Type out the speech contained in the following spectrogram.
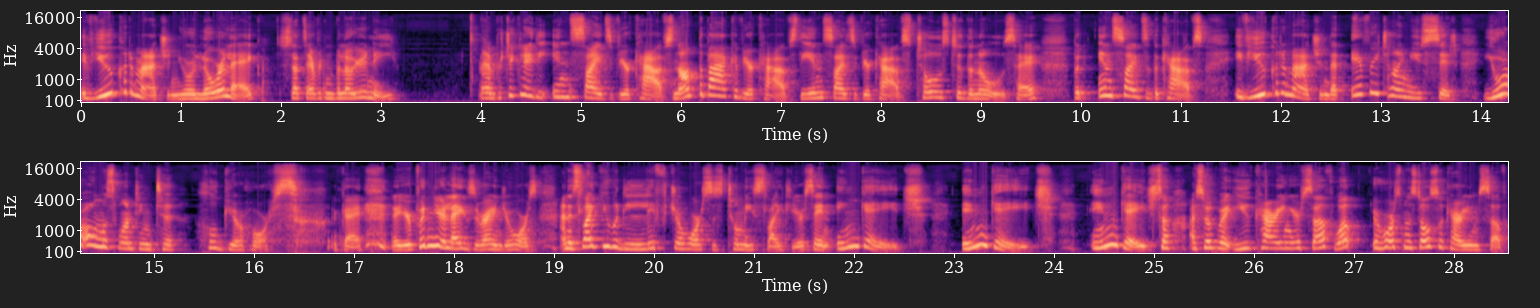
if you could imagine your lower leg, so that's everything below your knee, and particularly the insides of your calves, not the back of your calves, the insides of your calves, toes to the nose, hey? But insides of the calves. If you could imagine that every time you sit, you're almost wanting to hug your horse, okay? Now you're putting your legs around your horse, and it's like you would lift your horse's tummy slightly. You're saying, engage, engage, engage. So I spoke about you carrying yourself. Well, your horse must also carry himself.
